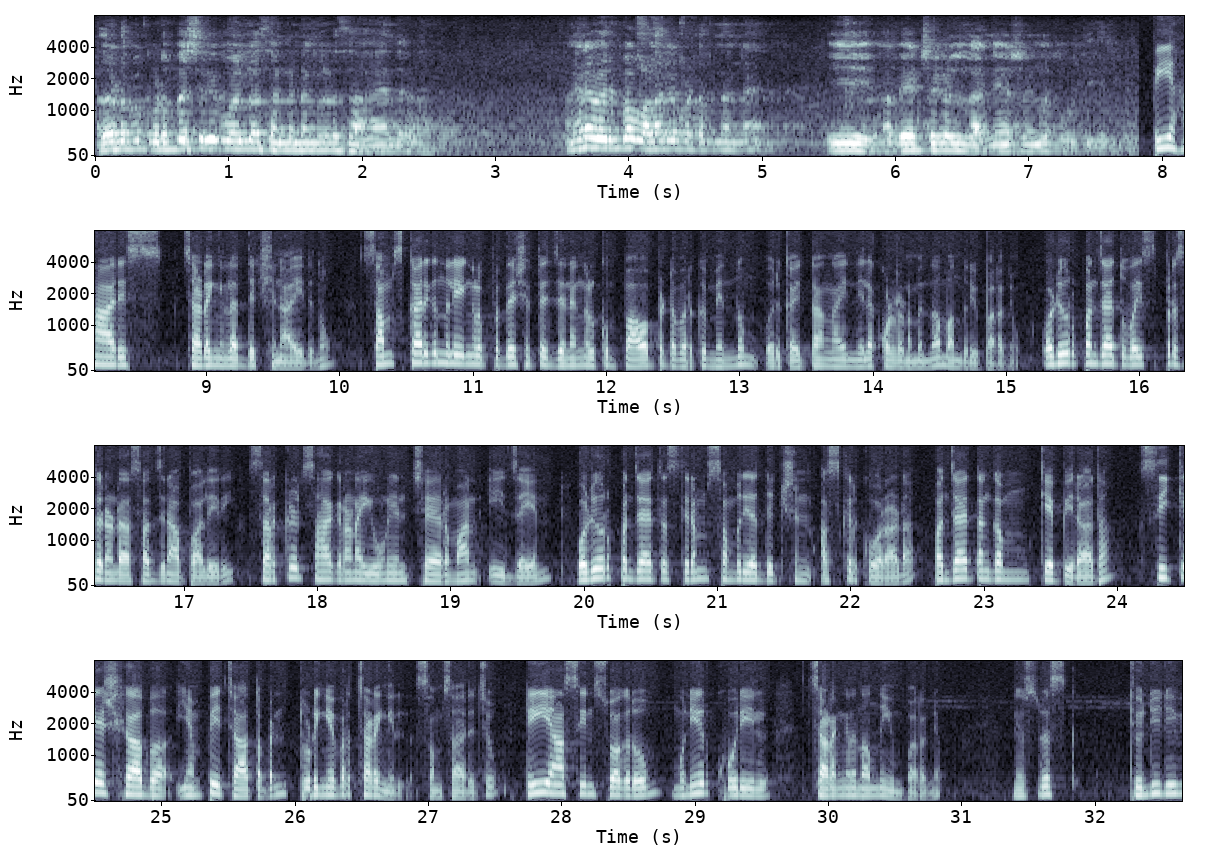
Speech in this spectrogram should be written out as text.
അതോടൊപ്പം കുടുംബശ്രീ പോലുള്ള സംഘടനകളുടെ സഹായം തേടണം. അങ്ങനെ വരുമ്പോൾ വളരെ പെട്ടെന്ന് തന്നെ ഈ അപേക്ഷകളിൽ അന്വേഷണങ്ങൾ പൂർത്തീകരിക്കണം. പി ഹാരിസ് ചടങ്ങിൽ അധ്യക്ഷനായിരുന്നു. സാംസ്കാരിക നിലയങ്ങൾ പ്രദേശത്തെ ജനങ്ങൾക്കും പാവപ്പെട്ടവർക്കും എന്നും ഒരു കൈത്താങ്ങായി നിലകൊള്ളണമെന്ന് മന്ത്രി പറഞ്ഞു. Ozhiyur panchayat vice president Sajna Paleri circle സഹകരണ union chairman E Jayan Ozhiyur panchayat സ്ഥിരം സമിതി അധ്യക്ഷൻ അസ്കർ കോറാട് പഞ്ചായത്ത് അംഗം K P Radha C K Shihab M P Chathappan തുടങ്ങിയവർ ചടങ്ങിൽ സംസാരിച്ചു. ടി യാസീൻ സ്വാഗതവും മുനീർ ഖൂരിയിൽ ചടങ്ങിന് നന്ദിയും പറഞ്ഞു. News desk twenty T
